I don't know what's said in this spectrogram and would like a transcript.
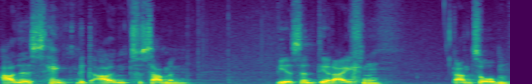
Alles hängt mit allem zusammen. Wir sind die Reichen ganz oben.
